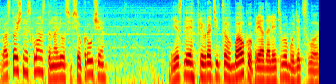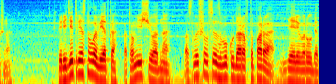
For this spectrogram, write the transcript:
Восточный склон становился все круче. Если превратиться в балку, преодолеть его будет сложно. Впереди треснула ветка, потом еще одна. Послышался звук ударов топора. Дерево рубят.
